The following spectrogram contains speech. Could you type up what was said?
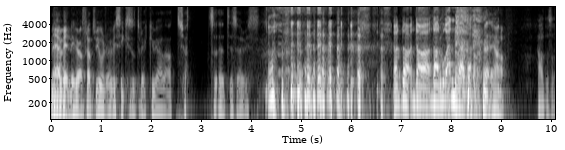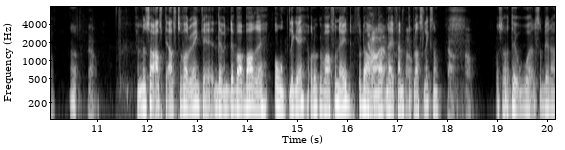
Men jeg er veldig glad for at vi gjorde det. Hvis ikke så tror jeg ikke vi hadde hatt kjøtt eh, til service. Ja, da, da, da hadde det vært enda verre. ja. Hadde sånn. ja. Men så alt i alt så var det jo egentlig Det, det var bare ordentlig gøy, og dere var fornøyd for dagen Ja, ja. det ble femteplass, liksom. ja. Og så til OL så blir det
